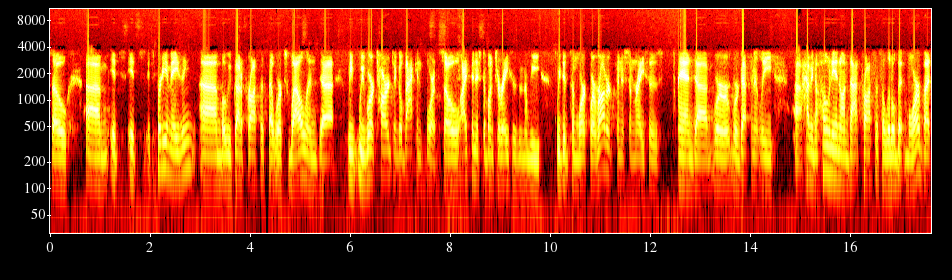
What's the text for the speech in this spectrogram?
So um, it's it's it's pretty amazing, um, but we've got a process that works well, and uh, we we worked hard to go back and forth. So I finished a bunch of races, and then we we did some work where Robert finished some races, and uh, we're we're definitely uh, having to hone in on that process a little bit more. But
